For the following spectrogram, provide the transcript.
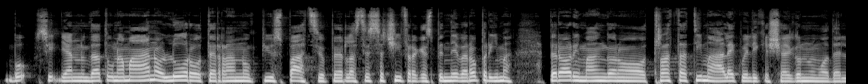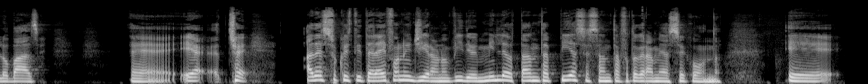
boh, sì, gli hanno dato una mano loro otterranno più spazio per la stessa cifra che spendevano prima però rimangono trattati male quelli che scelgono il modello base eh, e, cioè, adesso questi telefoni girano video in 1080p a 60 fotogrammi al secondo. E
